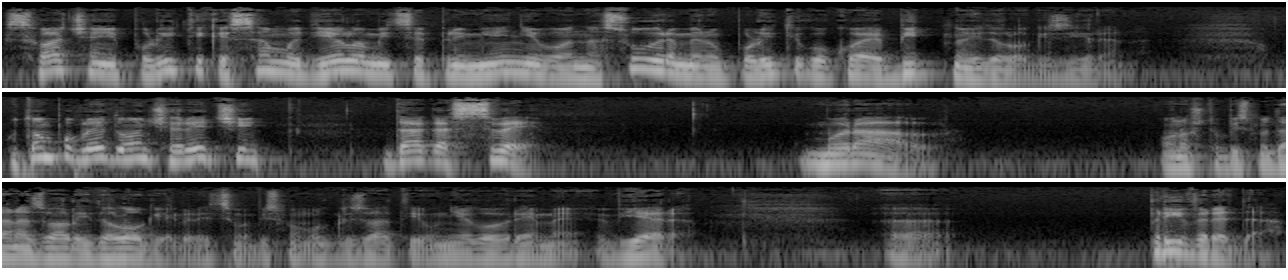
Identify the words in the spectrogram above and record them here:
shvaćanje politike samo djelomice primjenjivo na suvremenu politiku koja je bitno ideologizirana. U tom pogledu on će reći da ga sve, moral, ono što bismo danas zvali ideologija, ili recimo bismo mogli zvati u njegovo vrijeme vjera, e, privreda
